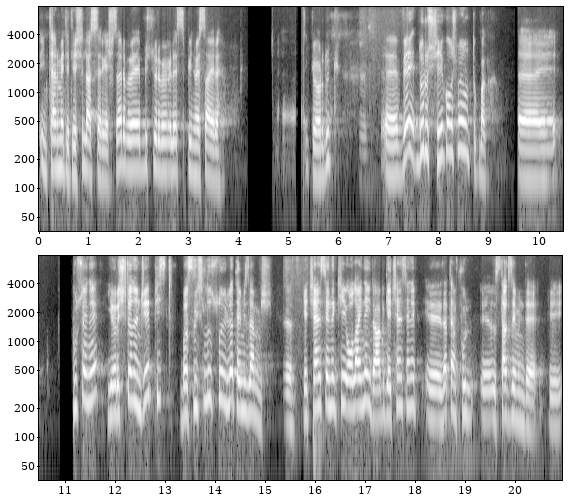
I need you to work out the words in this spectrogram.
intermediate yeşil lastiklere geçtiler ve bir sürü böyle spin vesaire e, gördük. Evet. E, ve dur şeyi konuşmayı unuttuk bak. E, bu sene yarıştan önce pist basınçlı suyla temizlenmiş. Evet. Geçen seneki olay neydi abi? Geçen sene e, zaten full e, ıslak zeminde bir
